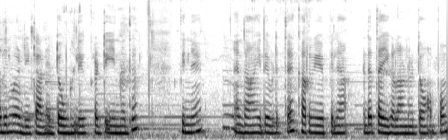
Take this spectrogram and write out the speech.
അതിന് വേണ്ടിയിട്ടാണ് കേട്ടോ ഉള്ളി കട്ട് ചെയ്യുന്നത്. പിന്നെ എന്താ ഇത് ഇവിടുത്തെ കറിവേപ്പിലയുടെ തൈകളാണ് കേട്ടോ. അപ്പം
